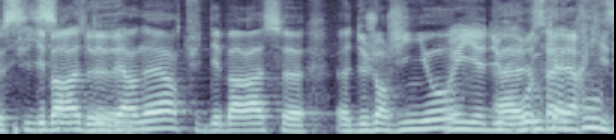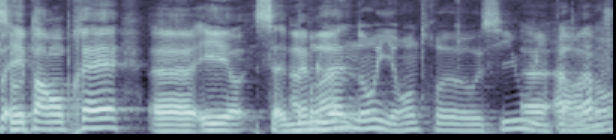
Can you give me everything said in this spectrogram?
tu te ils débarrasses de Werner, tu te débarrasses de Jorginho. Oui, il y a du euh, gros salaire qui saute. est par en prêt. euh, et ça, même Abraham, là- non, il rentre euh, aussi ou euh, il part Abraham, avant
